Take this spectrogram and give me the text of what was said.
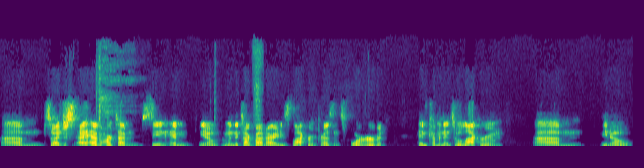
Um, so I just I have a hard time seeing him. You know, when they talk about all right, he's locker room presence for Urban him coming into a locker room, um, you know,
